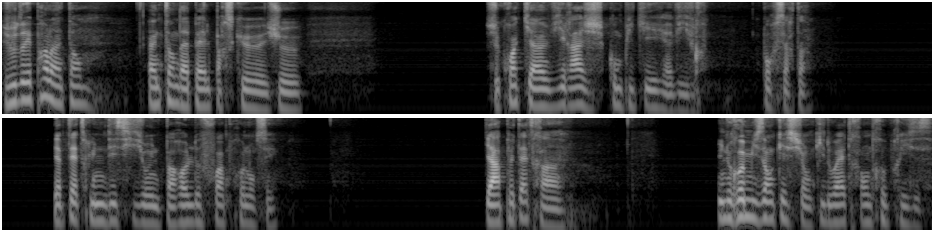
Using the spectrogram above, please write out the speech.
Je voudrais prendre un temps, un temps d'appel parce que je, je crois qu'il y a un virage compliqué à vivre pour certains. Il y a peut-être une décision, une parole de foi prononcée. Il y a peut-être une remise en question qui doit être entreprise.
